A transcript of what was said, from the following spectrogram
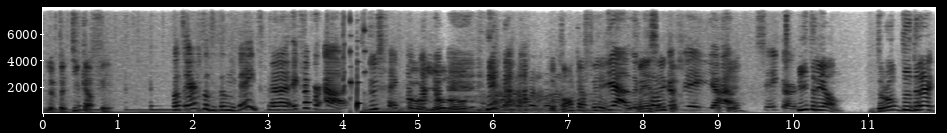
Le Petit Café? Wat erg dat ik dat niet weet. Eh, ik ga voor A. Doe eens gek. Oh, YOLO! Le Grand Café? Ja, Le ben je Grand zeker? Café, ja. Oké. Zeker. Pieter Jan, drop de drek!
